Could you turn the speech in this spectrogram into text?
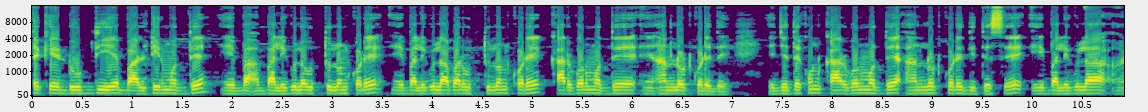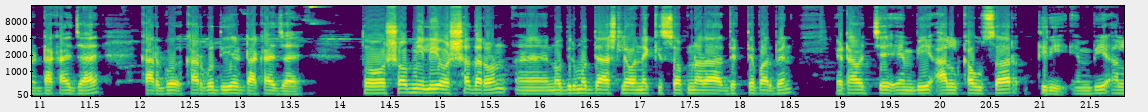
থেকে ডুব দিয়ে বালতির মধ্যে এই বালিগুলো উত্তোলন করে এই বালিগুলো আবার উত্তোলন করে কার্গোর মধ্যে আনলোড করে দেয়। এই যে দেখুন, কার্গোর মধ্যে আনলোড করে দিতেছে, এই বালিগুলা ঢাকায় যায়, কার্গো কার্গো দিয়ে ঢাকায় যায়। তো সব মিলিয়ে অসাধারণ নদীর মধ্যে আসলে অনেক কিছু আপনারা দেখতে পারবেন। এটা হচ্ছে MV Al Kausar three. MV Al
